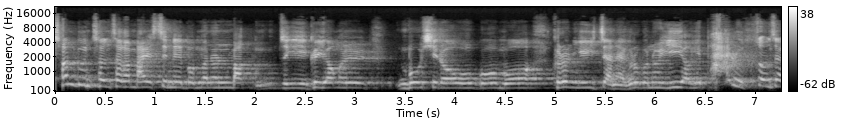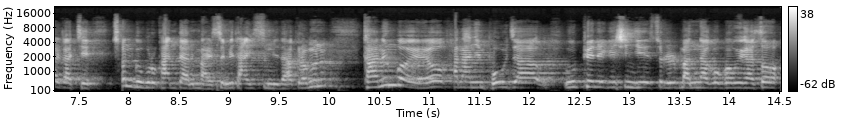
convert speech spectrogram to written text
천군 천사가 말씀해 보면은 막 저기 그 영을 모시러 오고 뭐 그런 게 있잖아요. 그러고는 이 영이 바로 쏜살같이 천국으로 간다는 말씀이 다 있습니다. 그러면은 가는 거예요. 하나님 보좌 우편에 계신 예수를 만나고 거기 가서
